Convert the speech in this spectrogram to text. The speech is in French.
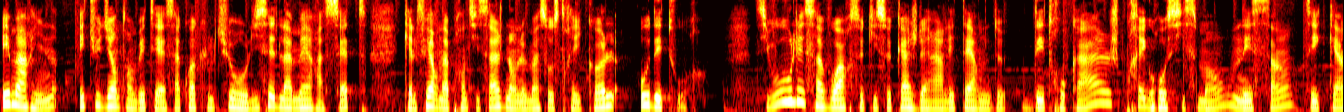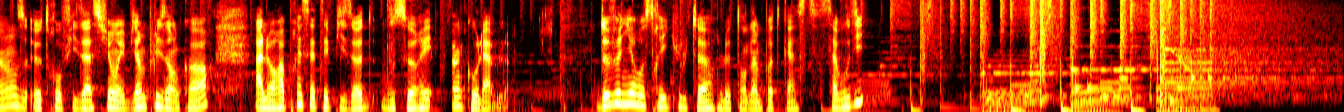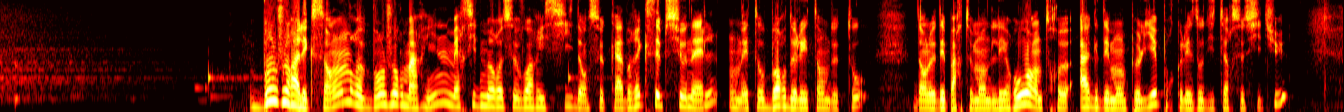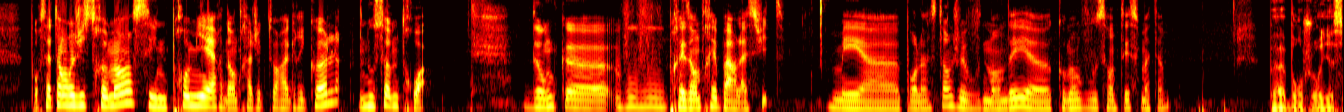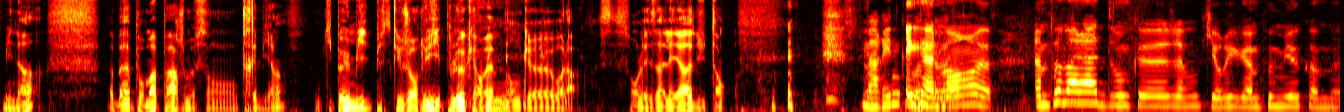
et Marine, étudiante en BTS aquaculture au lycée de la mer à 7, qu'elle fait en apprentissage dans le Mass Ostréicole au détour. Si vous voulez savoir ce qui se cache derrière les termes de détrocage, pré-grossissement, naissin, T15, eutrophisation et bien plus encore, alors après cet épisode, vous serez incollable. Devenir ostréiculteur le temps d'un podcast, ça vous dit? Bonjour Alexandre, bonjour Marine, merci de me recevoir ici dans ce cadre exceptionnel. On est au bord de l'étang de Thau, dans le département de l'Hérault, entre Agde et Montpellier, pour que les auditeurs se situent. Pour cet enregistrement, c'est une première dans Trajectoire agricole. Nous sommes trois. Donc, euh, vous vous présenterez par la suite. Mais euh, pour l'instant, je vais vous demander euh, comment vous vous sentez ce matin. Ben, bonjour Yasmina. Ah bah, pour ma part, je me sens très bien. Un petit peu humide, parce qu'aujourd'hui il pleut quand même. donc euh, voilà, ce sont les aléas du temps. Marine, comment Également, euh, un peu malade, donc euh, j'avoue qu'il y aurait eu un peu mieux comme,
